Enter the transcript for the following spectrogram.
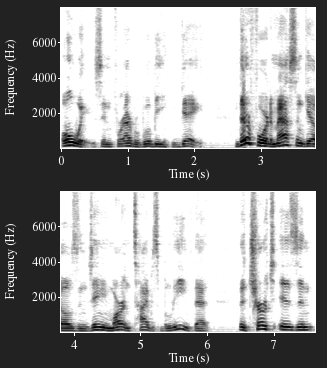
Always and forever will be gay. Therefore, the Massingales and Jamie Martin types believe that the church is in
